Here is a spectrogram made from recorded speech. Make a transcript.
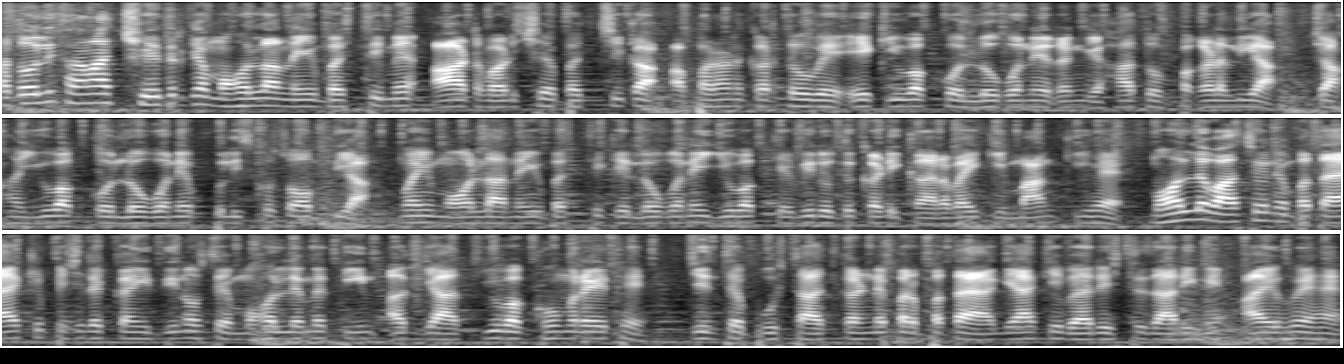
खतौली थाना क्षेत्र के मोहल्ला नई बस्ती में आठ वर्षीय बच्ची का अपहरण करते हुए एक युवक को लोगों ने रंगे हाथों पकड़ लिया, जहाँ युवक को लोगों ने पुलिस को सौंप दिया। वहीं मोहल्ला नई बस्ती के लोगों ने युवक के विरुद्ध कड़ी कार्रवाई की मांग की है। मोहल्ले वासियों ने बताया कि पिछले कई दिनों से मोहल्ले में तीन अज्ञात युवक घूम रहे थे, जिनसे पूछताछ करने पर बताया गया कि वह रिश्तेदारी में आए हुए हैं।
